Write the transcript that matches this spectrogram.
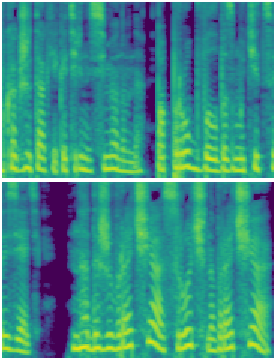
«Ну как же так, Екатерина Семеновна?» Попробовал возмутиться зять. «Надо же врача, срочно врача!»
